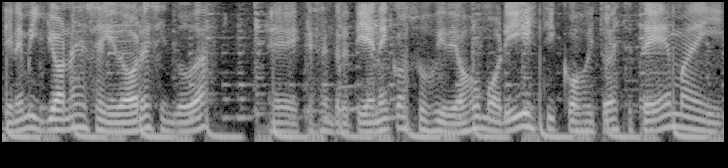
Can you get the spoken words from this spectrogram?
tiene millones de seguidores sin duda, eh, que se entretienen con sus videos humorísticos y todo este tema y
